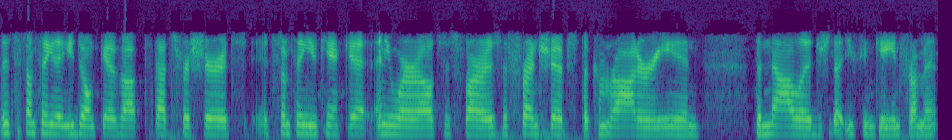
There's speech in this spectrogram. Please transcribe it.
it's something that you don't give up. That's for sure. It's it's something you can't get anywhere else as far as the friendships, the camaraderie, and the knowledge that you can gain from it.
